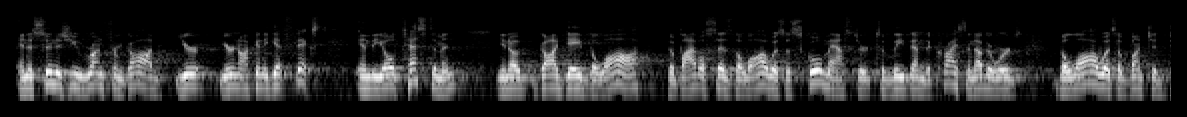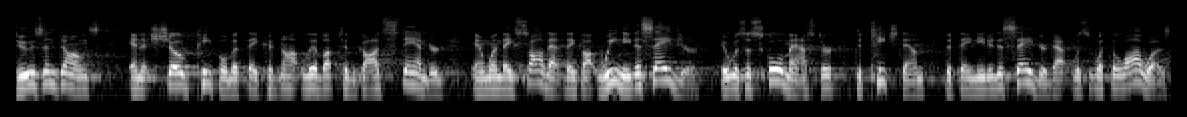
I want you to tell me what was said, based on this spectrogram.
And as soon as you run from God, you're, you're not going to get fixed. In the Old Testament, you know, God gave the law. The Bible says the law was a schoolmaster to lead them to Christ. In other words, the law was a bunch of do's and don'ts, and it showed people that they could not live up to God's standard. And when they saw that, they thought, we need a Savior. It was a schoolmaster to teach them that they needed a Savior. That was what the law was.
